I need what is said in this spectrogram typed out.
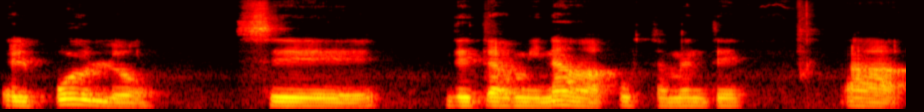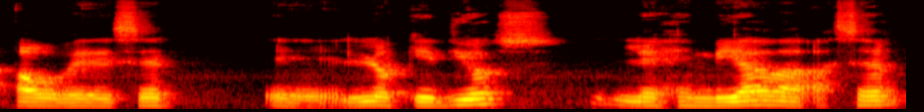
el pueblo se determinaba justamente a, obedecer eh, lo que Dios les enviaba a hacer,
